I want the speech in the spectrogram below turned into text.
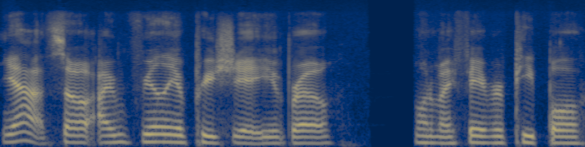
Yeah. So I really appreciate you, bro. One of my favorite people,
